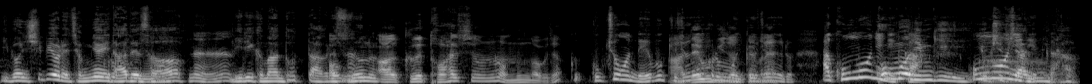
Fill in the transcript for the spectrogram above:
이번 12월에 정년이 그렇군요. 다 돼서 네. 미리 그만뒀다. 그래서 어, 저는 아, 그게 더할 수는 없는가 보죠? 그, 국정원 내부 규정이 아, 내부 그런 규정으로. 아, 공무원이니까. 공무원 임기 공무원이니까.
